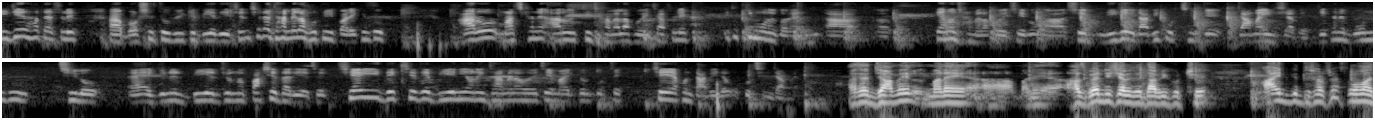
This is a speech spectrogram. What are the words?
নিজের হাতে আসলে বর্ষা চৌধুরীকে বিয়ে দিয়েছেন, সেটা ঝামেলা হতেই পারে, কিন্তু আরও মাঝখানে আরও একটি ঝামেলা হয়েছে। আসলে এটা কি মনে করেন? কেন ঝামেলা হয়েছে? এবং সে নিজে দাবি করছেন যে জামাই হিসাবে, যেখানে বন্ধু ছিল একজনের বিয়ের জন্য পাশে দাঁড়িয়েছে। সেই দেখছে যে বিয়ে নিয়ে অনেক ঝামেলা হয়েছে মাইটদল করছে, সেই এখন দাবি করছেন জামাই আচ্ছা জামেল মানে মানে হাজব্যান্ড হিসাবে যে দাবি করছে, আইন কিন্তু সবসময় প্রমাণ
